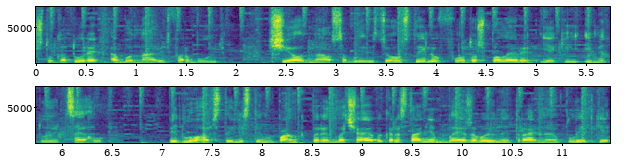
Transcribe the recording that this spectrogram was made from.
штукатурять або навіть фарбують. Ще одна особливість цього стилю фотошпалери, які імітують цеглу. Підлога в стилі стимпанк передбачає використання бежевої нейтральної плитки,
